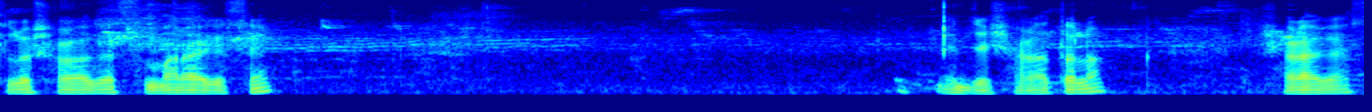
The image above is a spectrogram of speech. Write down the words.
ছিল সাড়া গাছ মারা গেছে। যে সারাতলা সারা গাছ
